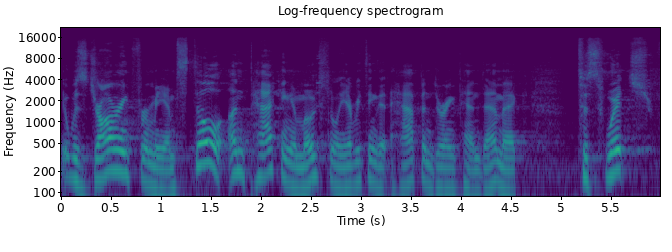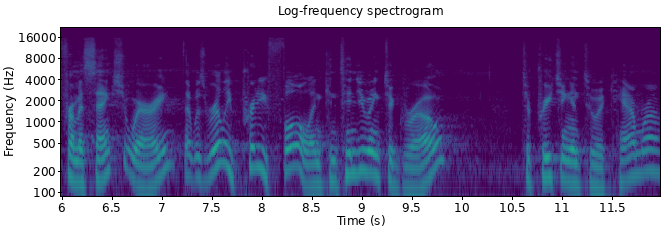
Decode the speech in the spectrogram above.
It was jarring for me. I'm still unpacking emotionally everything that happened during pandemic to switch from a sanctuary that was really pretty full and continuing to grow to preaching into a camera.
